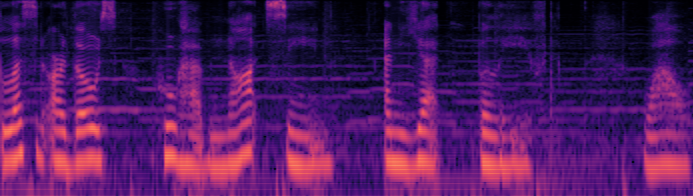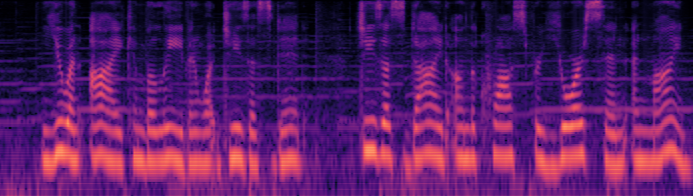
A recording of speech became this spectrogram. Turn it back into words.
Blessed are those who have not seen and yet believed. Wow. You and I can believe in what Jesus did. Jesus died on the cross for your sin and mine.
